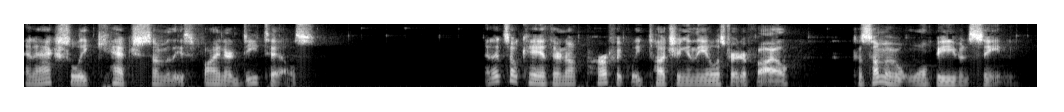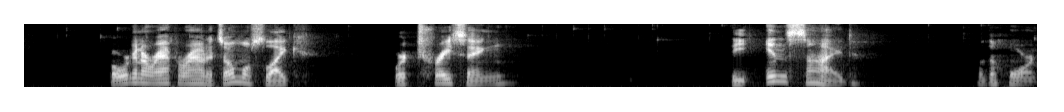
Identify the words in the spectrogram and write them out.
and actually catch some of these finer details. And it's okay if they're not perfectly touching in the Illustrator file, because some of it won't be even seen. But we're going to wrap around. It's almost like we're tracing the inside of the horn.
